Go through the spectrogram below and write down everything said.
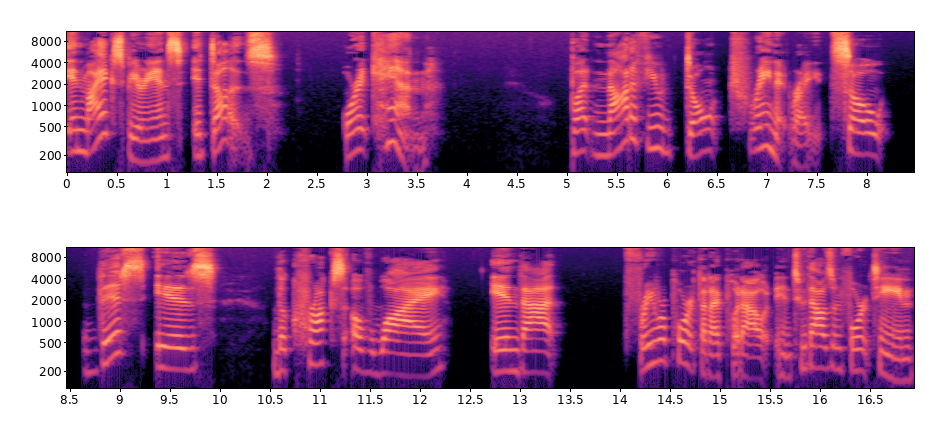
in my experience, it does. Or it can. But not if you don't train it right. So this is the crux of why in that free report that I put out in 2014,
